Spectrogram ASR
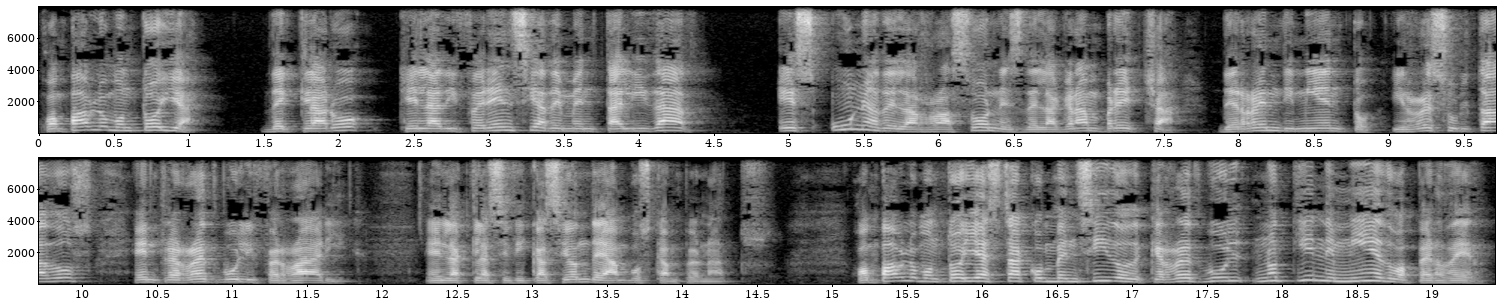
Juan Pablo Montoya declaró que la diferencia de mentalidad es una de las razones de la gran brecha de rendimiento y resultados entre Red Bull y Ferrari en la clasificación de ambos campeonatos. Juan Pablo Montoya está convencido de que Red Bull no tiene miedo a perder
